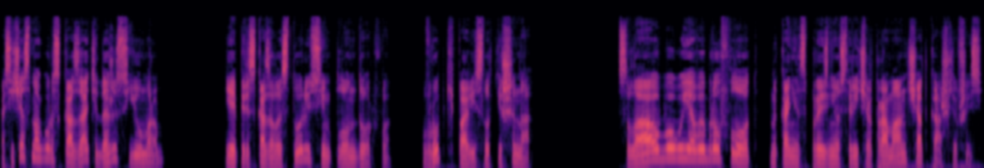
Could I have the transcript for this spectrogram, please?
А сейчас могу рассказать и даже с юмором». Я пересказал историю Симплондорфа. В рубке повисла тишина. «Слава богу, я выбрал флот», — наконец произнес Ричард Романович, откашлившись.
